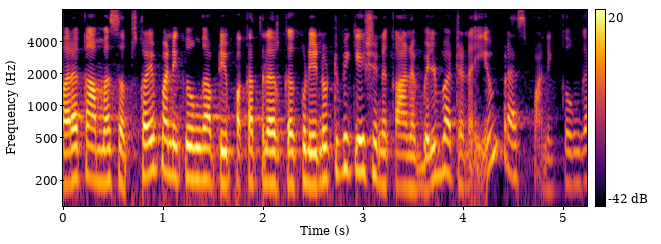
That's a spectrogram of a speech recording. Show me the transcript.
மறக்காமல் சப்ஸ்கிரைப் பண்ணிக்கோங்க. அப்படி பக்கத்தில் இருக்கக்கூடிய நோட்டிஃபிகேஷனுக்கான பெல் பட்டனையும் ப்ரெஸ் பண்ணிக்கோங்க.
